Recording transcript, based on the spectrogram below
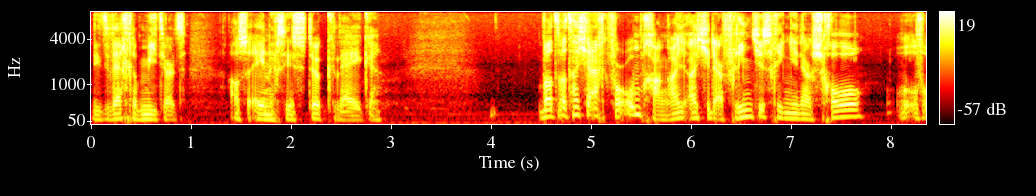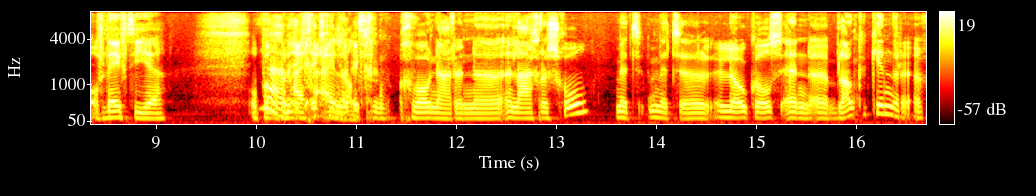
niet weggemieterd als ze enigszins stuk leken. Wat, wat had je eigenlijk voor omgang? Had je daar vriendjes? Ging je naar school? Of, of leefde je op, een, op een eigen ik, eiland? ik ging gewoon naar een, uh, een lagere school met, met uh, locals en uh, blanke kinderen.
